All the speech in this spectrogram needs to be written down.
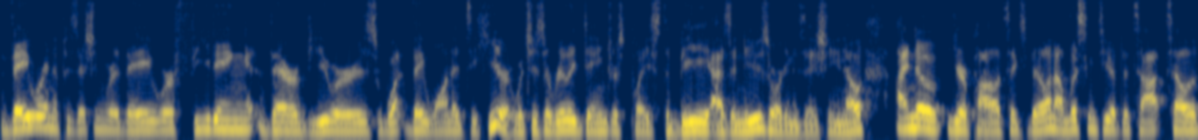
they were in a position where they were feeding their viewers what they wanted to hear, which is a really dangerous place to be as a news organization. You know, I know your politics, Bill, and I'm listening to you at the top tell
